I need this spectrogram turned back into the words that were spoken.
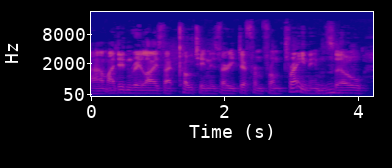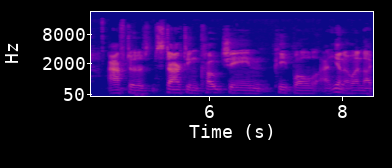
Um, I didn't realize that coaching is very different from training. So after starting coaching people, uh, you know, and I,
